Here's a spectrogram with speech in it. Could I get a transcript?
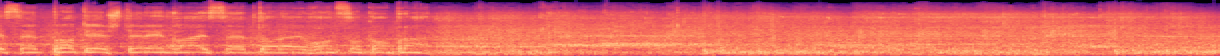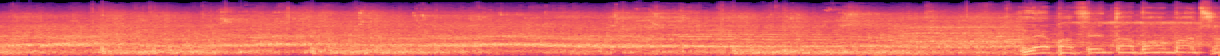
20 proti 24, torej vodstvo Kopra. Lepa finta bombača.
